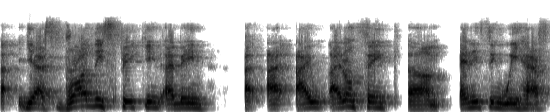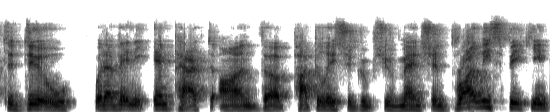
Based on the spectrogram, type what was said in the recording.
Uh, yes, broadly speaking, I mean, I, I, I don't think um, anything we have to do would have any impact on the population groups you've mentioned. Broadly speaking,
